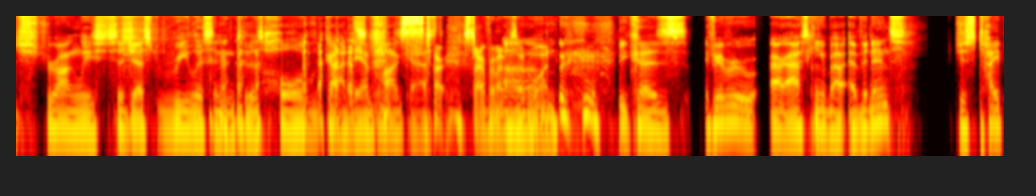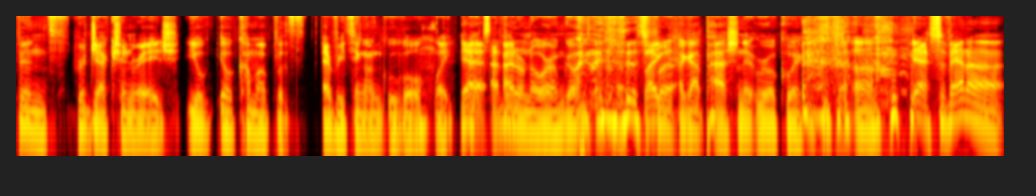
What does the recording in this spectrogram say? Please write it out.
strongly suggest re-listening to this whole goddamn podcast. Start, start from episode Um, one. because if you ever are asking about evidence, just type in rejection rage. You'll you'll come up with everything on Google. Like, Yeah, I I, don't know where I'm going with this, Like- but I got passionate real quick. Uh, Yeah, Savannah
